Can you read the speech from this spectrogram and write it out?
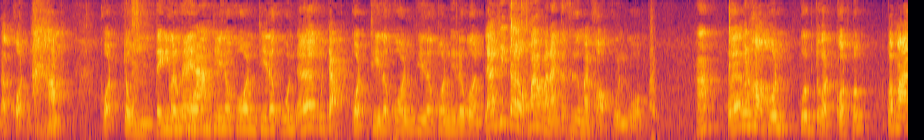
แล้วกดน้ำกดจุ่มทีละคนทีละคนทีละคนเออกูจับกดทีละคนทีละคนทีละคน แล้วที่ตลกมากกว่านั้นก็คือมันขอบคุณกูฮะเออมันขอบคุณกูกดกดปุ๊บประมาณ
